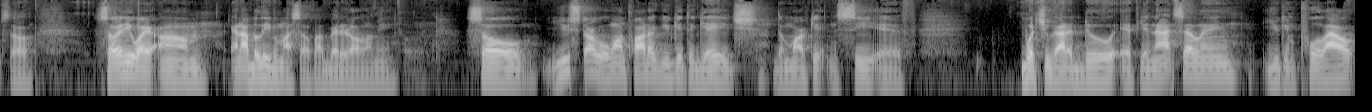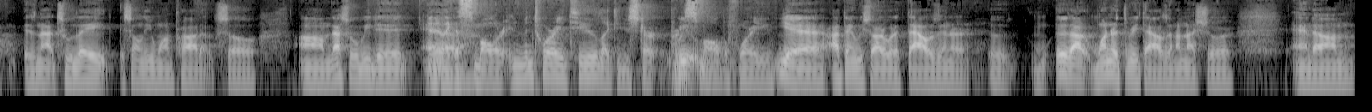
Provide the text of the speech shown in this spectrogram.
So, so anyway, um, and I believe in myself. I bet it all on me. So you start with one product, you get to gauge the market and see if what you got to do. If you're not selling, you can pull out. It's not too late. It's only one product. So um, that's what we did. And, and like uh, a smaller inventory too. Like did you start pretty we, small before you? Yeah, I think we started with a thousand or it was, it was out one or three thousand. I'm not sure. And um,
